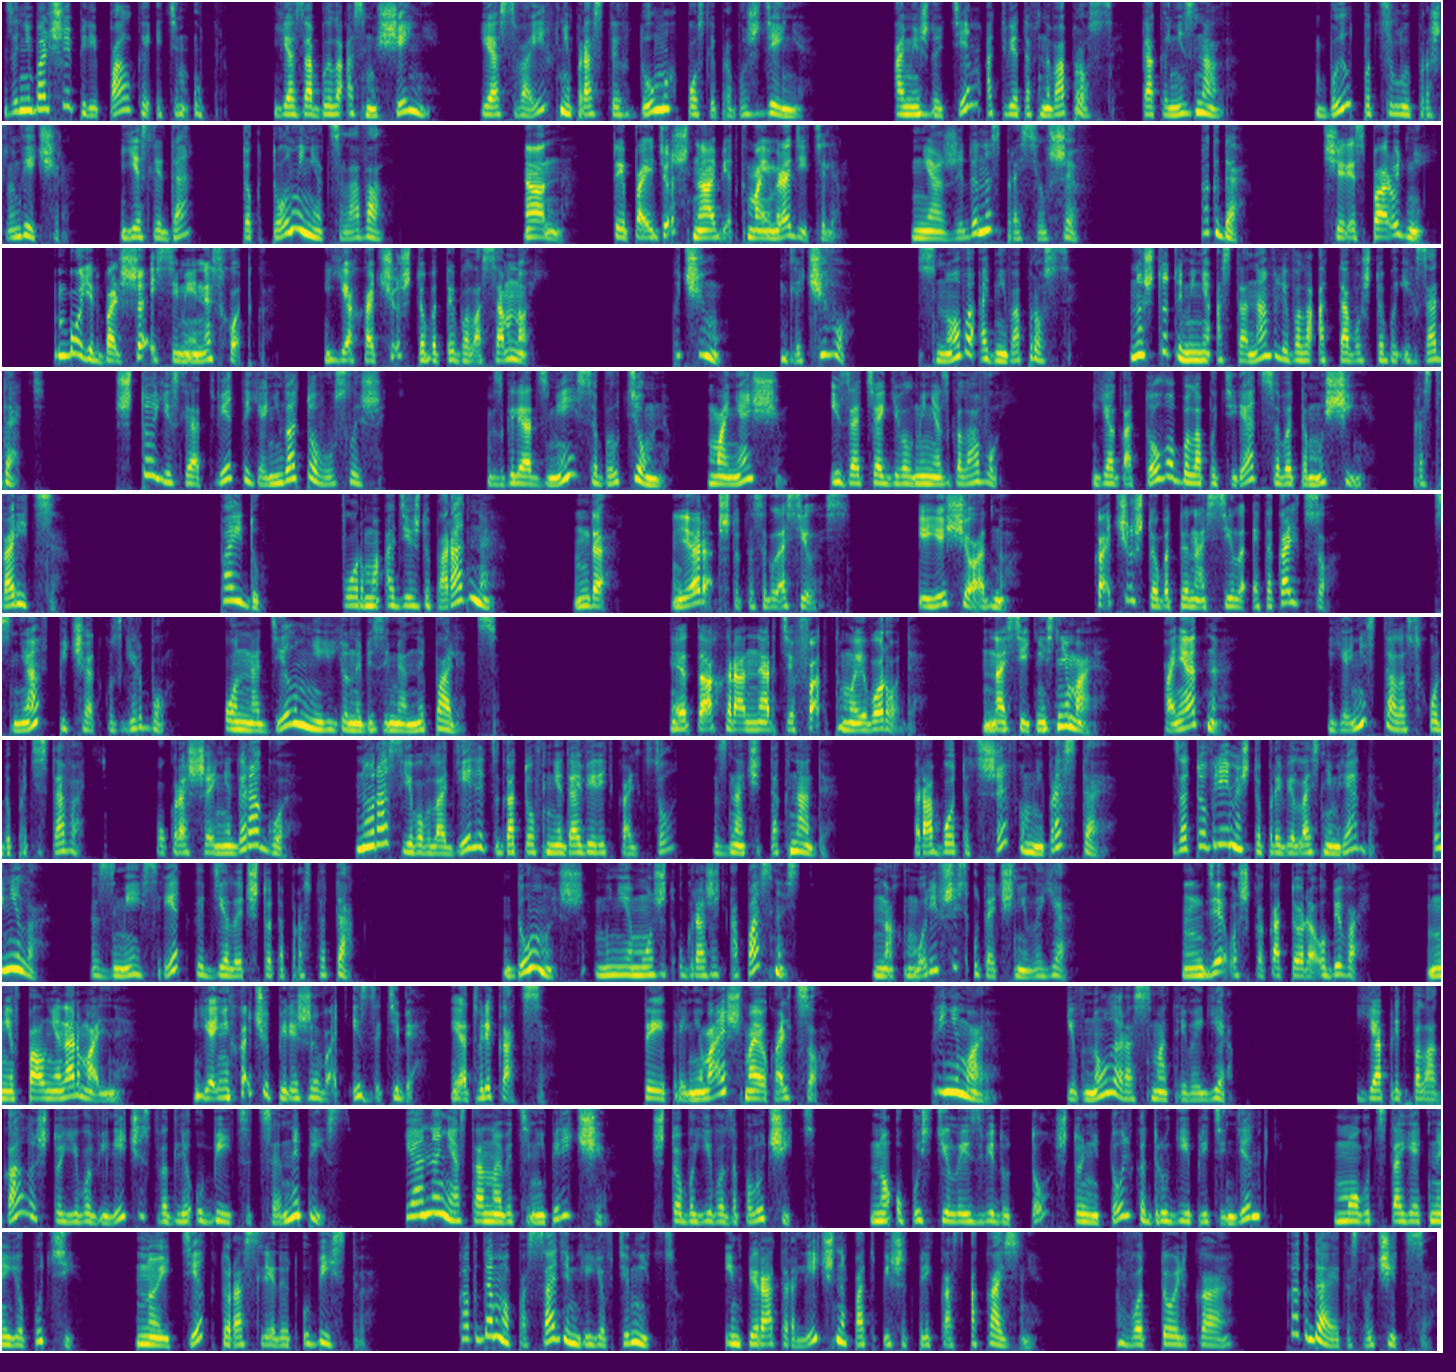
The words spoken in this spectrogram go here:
За небольшой перепалкой этим утром я забыла о смущении и о своих непростых думах после пробуждения. А между тем ответов на вопросы так и не знала. Был поцелуй прошлым вечером? Если да, то кто меня целовал? «Анна, ты пойдешь на обед к моим родителям?» — неожиданно спросил шеф. «Когда?» «Через пару дней. Будет большая семейная сходка. Я хочу, чтобы ты была со мной». Почему? Для чего? Снова одни вопросы. Но что-то меня останавливало от того, чтобы их задать. Что, если ответы я не готова услышать? Взгляд Змейса был темным, манящим и затягивал меня с головой. Я готова была потеряться в этом мужчине, раствориться. Пойду. Форма одежды парадная? Да, я рад, что ты согласилась. И еще одно. Хочу, чтобы ты носила это кольцо. Сняв печатку с гербом, он надел мне ее на безымянный палец. «Это охранный артефакт моего рода. Носить не снимая. Понятно?» Я не стала сходу протестовать. Украшение дорогое. Но раз его владелец готов мне доверить кольцо, значит, так надо. Работа с шефом непростая. За то время, что провела с ним рядом, поняла, змей редко делает что-то просто так. «Думаешь, мне может угрожать опасность?» Нахмурившись, уточнила я. «Девушка, которая убивает, не вполне нормальная. Я не хочу переживать из-за тебя и отвлекаться. Ты принимаешь мое кольцо?» «Принимаю», — кивнула, рассматривая герб. Я предполагала, что его величество для убийцы ценный приз, и она не остановится ни перед чем, чтобы его заполучить. Но упустила из виду то, что не только другие претендентки могут стоять на ее пути, но и те, кто расследует убийство. Когда мы посадим ее в темницу, император лично подпишет приказ о казни. Вот только когда это случится?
